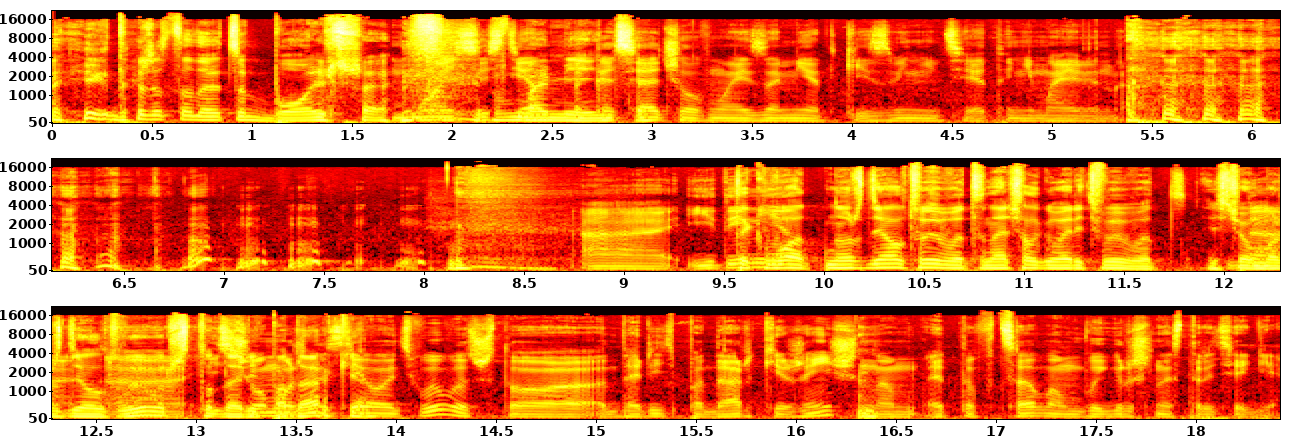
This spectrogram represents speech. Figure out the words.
их даже становится больше Мой ассистент накосячил в моей заметке. Извините, это не моя вина. А, и ты так меня... вот, нужно сделать вывод. Ты начал говорить вывод. Из чего да, можешь сделать а, вывод, что дарить подарки? Можно сделать вывод, что дарить подарки женщинам — это в целом выигрышная стратегия.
